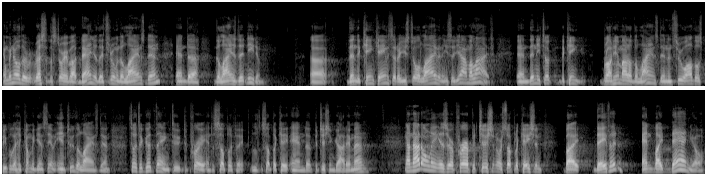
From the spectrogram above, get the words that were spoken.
And we know the rest of the story about Daniel. They threw him in the lion's den, and uh, the lions didn't eat him. Uh, then the king came and said, Are you still alive? And he said, Yeah, I'm alive. And then he took, the king brought him out of the lion's den and threw all those people that had come against him into the lion's den. So it's a good thing to, to pray and to supplicate, supplicate and uh, petition God. Amen? Now, not only is there a prayer petition or supplication by David and by Daniel,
